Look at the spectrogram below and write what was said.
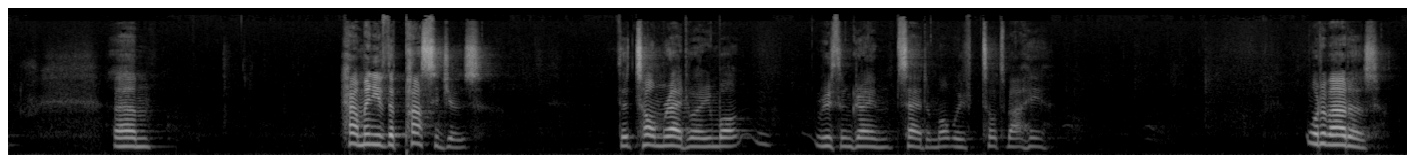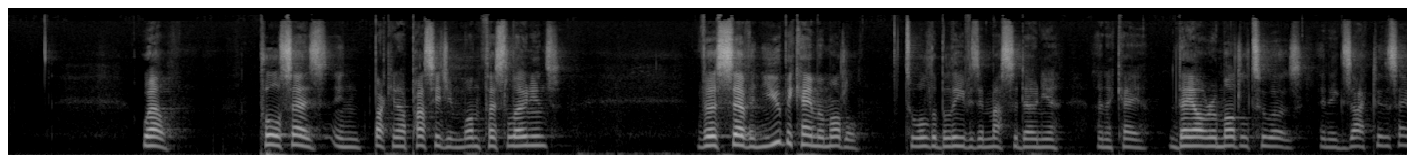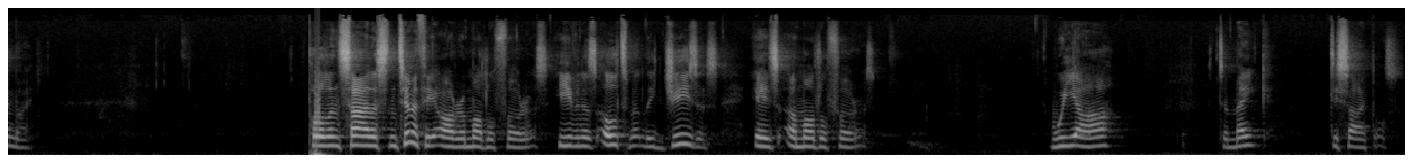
Um, how many of the passages that Tom read were in what Ruth and Graham said and what we've talked about here? What about us? Well, Paul says in back in our passage in 1 Thessalonians, verse 7 You became a model to all the believers in Macedonia and Achaia. They are a model to us in exactly the same way. Paul and Silas and Timothy are a model for us, even as ultimately Jesus is a model for us. We are to make disciples.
